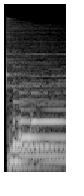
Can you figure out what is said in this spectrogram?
you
